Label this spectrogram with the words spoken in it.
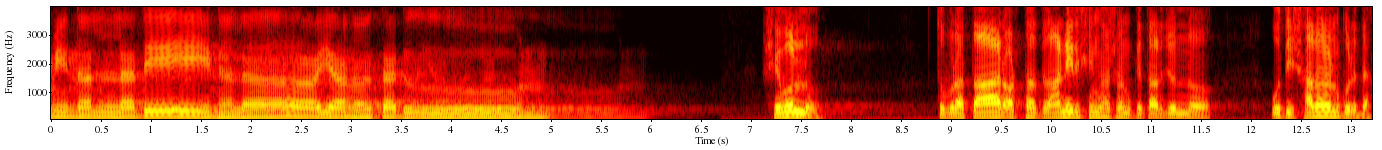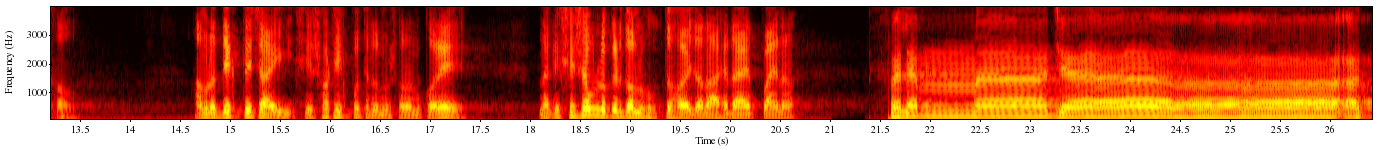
من الذين لا يهتدون সে বলল তোমরা তার অর্থাৎ রানীর সিংহাসনকে তার জন্য অতি সাধারণ করে দেখাও আমরা দেখতে চাই সে সঠিক পথের অনুসরণ করে নাকি সেসব লোকের দলভুক্ত হয় যারা হেদায়েত পায় না فلما جاءت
